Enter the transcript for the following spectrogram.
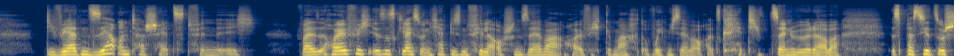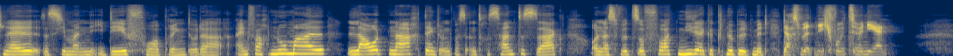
die werden sehr unterschätzt, finde ich. Weil häufig ist es gleich so, und ich habe diesen Fehler auch schon selber häufig gemacht, obwohl ich mich selber auch als kreativ sein würde, aber es passiert so schnell, dass jemand eine Idee vorbringt oder einfach nur mal laut nachdenkt und was Interessantes sagt und das wird sofort niedergeknüppelt mit, das wird nicht funktionieren.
